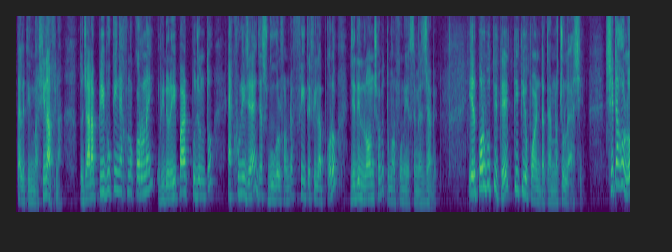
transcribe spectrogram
তাহলে তিন মাস ইনাফ না। তো যারা প্রি বুকিং এখনও করো নাই ভিডিওর এই পার্ট পর্যন্ত এখনই যায় জাস্ট গুগল ফর্মটা ফ্রিতে ফিল আপ করো, যেদিন লঞ্চ হবে তোমার ফোনে এস এম এস যাবে। এর পরবর্তীতে তৃতীয় পয়েন্টটাতে আমরা চলে আসি। সেটা হলো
